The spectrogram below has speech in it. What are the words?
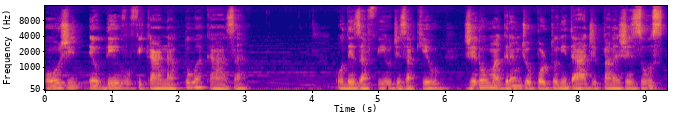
hoje eu devo ficar na tua casa. O desafio de Zaqueu gerou uma grande oportunidade para Jesus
